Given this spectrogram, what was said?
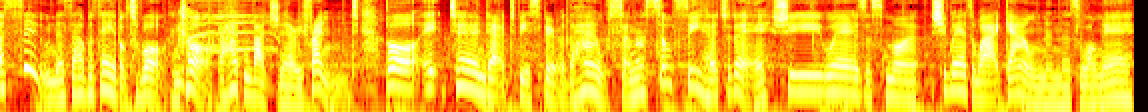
As soon as I was able to walk and talk, I had an imaginary friend, but it turned out to be a spirit of the house, and I still see her today. She wears a smile, she wears a white gown and has long hair.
